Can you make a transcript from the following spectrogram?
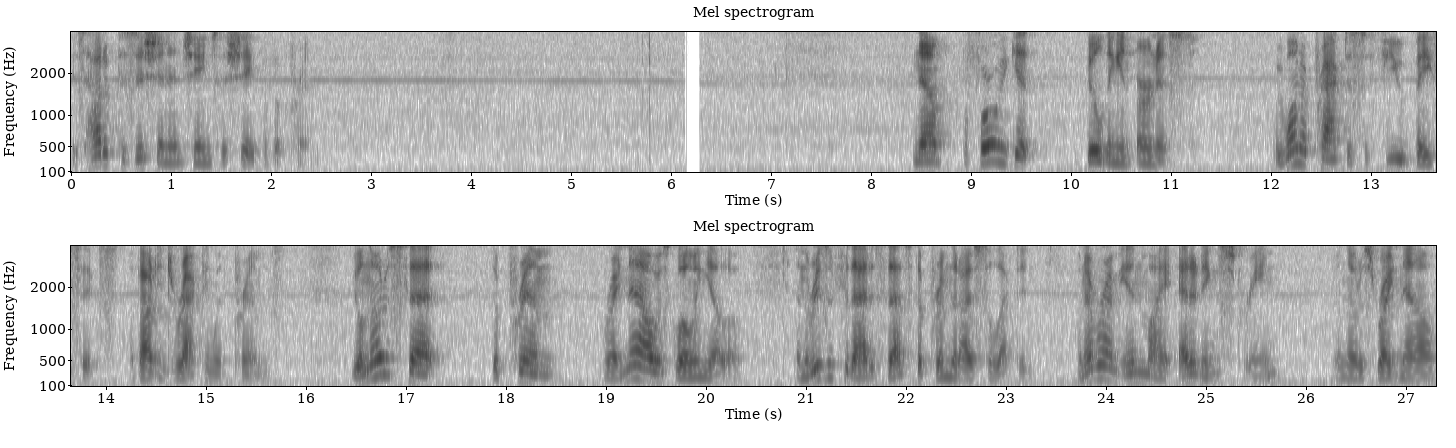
is how to position and change the shape of a prim. Now, before we get building in earnest, we want to practice a few basics about interacting with prims. You'll notice that the prim right now is glowing yellow. And the reason for that is that's the prim that I've selected. Whenever I'm in my editing screen, you'll notice right now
